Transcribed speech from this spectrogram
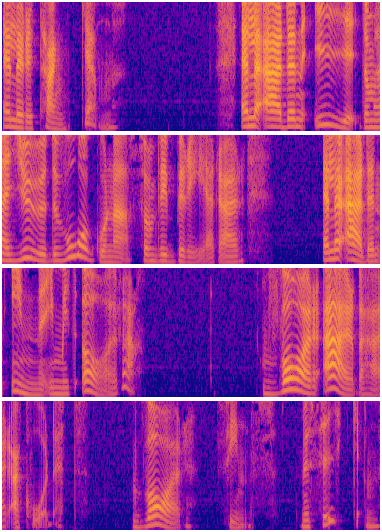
Eller i tanken? Eller är den i de här ljudvågorna som vibrerar? Eller är den inne i mitt öra? Var är det här ackordet? Var finns musiken?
